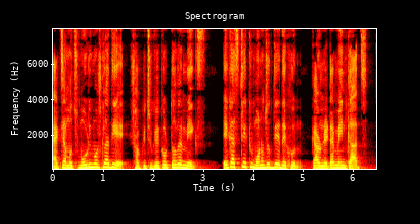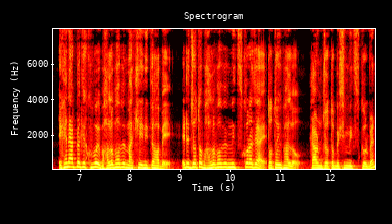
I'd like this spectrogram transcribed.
এক চামচ মৌরি মশলা দিয়ে সব কিছুকে করতে হবে মিক্স এই কাজটি একটু মনোযোগ দিয়ে দেখুন, কারণ এটা মেইন কাজ। এখানে আপনাকে খুবই ভালোভাবে মাখিয়ে নিতে হবে। এটা যত ভালোভাবে মিক্স করা যায়, ততই ভালো। কারণ যত বেশি মিক্স করবেন,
